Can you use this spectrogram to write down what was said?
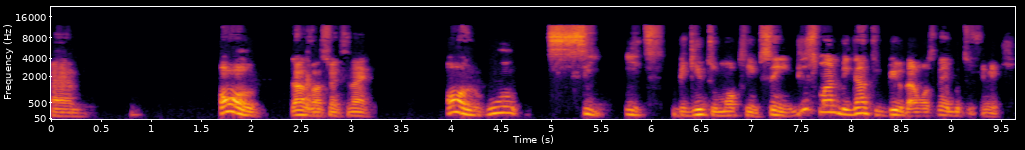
Um, all, that's verse 29. All who see it begin to mock him, saying, This man began to build and was not able to finish.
